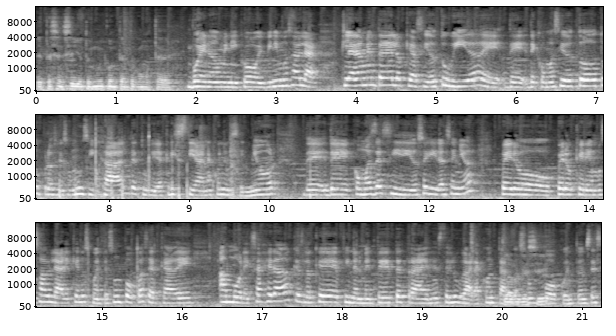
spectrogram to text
de este sencillo. Estoy muy contento con ustedes. Bueno, Dominico, hoy vinimos a hablar claramente de lo que ha sido tu vida, de, de- de cómo ha sido todo tu proceso musical, de tu vida cristiana con el Señor, de, de cómo has decidido seguir al Señor, pero, pero queremos hablar y que nos cuentes un poco acerca de Amor Exagerado, que es lo que finalmente te trae en este lugar a contarnos Claro un sí. poco. Entonces,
